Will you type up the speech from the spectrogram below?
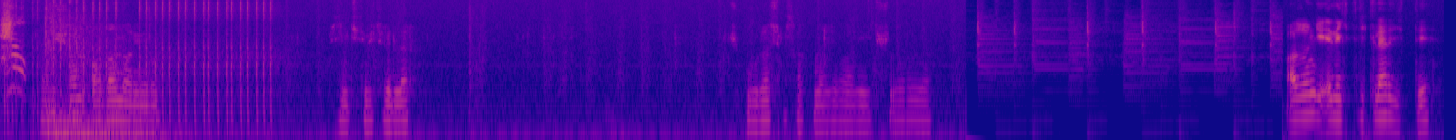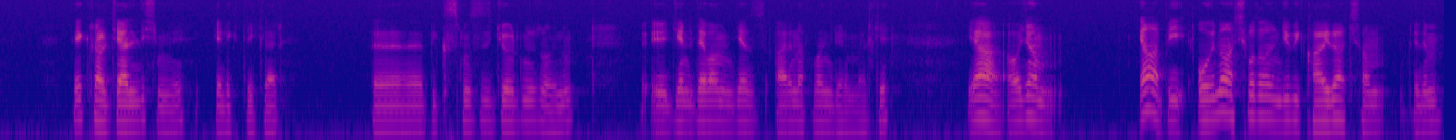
Help! Ben şu an adam arıyorum. Bizimkini bitirdiler. Hiç uğraşmasak mı acaba diye düşünüyorum da. Az önce elektrikler gitti. Tekrar geldi şimdi elektrikler. Ee, bir kısmını siz gördünüz oyunun. Ee, gene devam edeceğiz. Arena falan giriyorum belki. Ya hocam ya bir oyunu açmadan önce bir kaydı açsam dedim.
